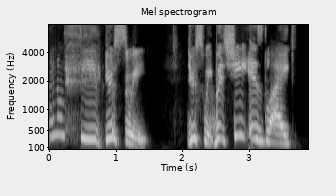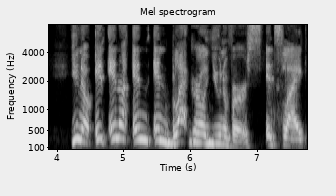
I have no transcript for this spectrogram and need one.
I don't see. You're sweet. You're sweet. But she is like, you know, in in a in in black girl universe, it's like,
